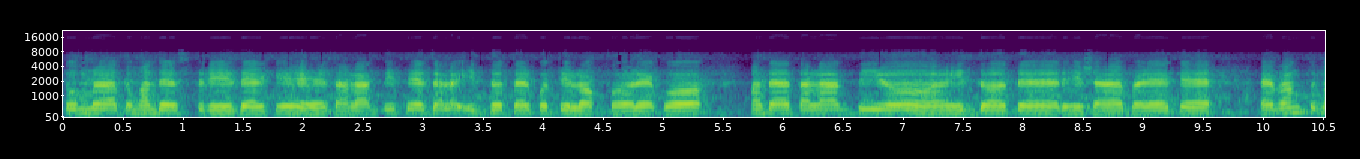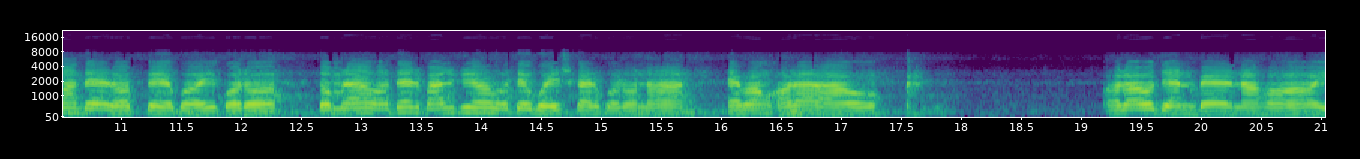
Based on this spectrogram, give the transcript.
তোমরা তোমাদের স্ত্রীদেরকে তালাক দিতে চাইলে ইদ্যতের প্রতি লক্ষ্য রেখো, তাদের তালাক দিও, ইদ্যতের হিসাব রেখে এবং তোমাদের রবকে ভয় করো। তোমরা ওদের বাসগৃহ হতে বহিষ্কার করো না। এবং ওরাও ওরাও যেন বের না হয়।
